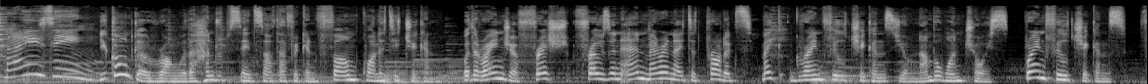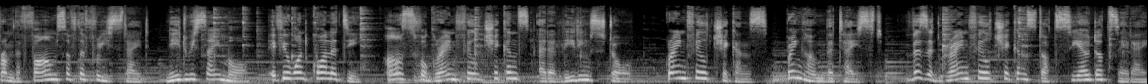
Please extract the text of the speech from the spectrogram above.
amazing. You can't go wrong with 100% South African farm quality chicken. With a range of fresh, frozen, and marinated products, make Grainfield Chickens your number one choice. Grainfield Chickens from the farms of the Free State. Need we say more? If you want quality, ask for Grainfield Chickens at a leading store. Grainfield Chickens. Bring home the taste. Visit grainfieldchickens.co.za.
